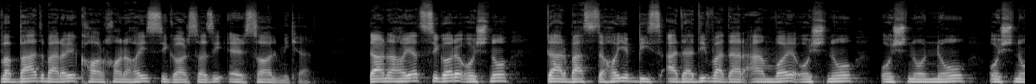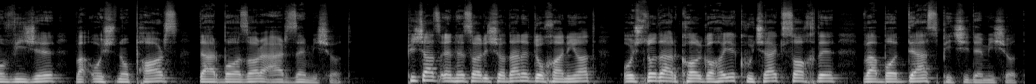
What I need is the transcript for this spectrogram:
و بعد برای کارخانه های سیگارسازی ارسال می کرد. در نهایت سیگار اشنو در بسته های 20 عددی و در انواع اشنو، اشنو نو، اشنو ویژه و اشنو پارس در بازار عرضه می شد. پیش از انحصاری شدن دخانیات، اشنو در کارگاه های کوچک ساخته و با دست پیچیده می شد.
